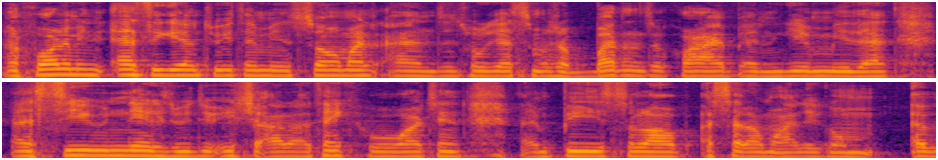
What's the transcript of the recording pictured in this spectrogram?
and follow me on Instagram, Twitter means so much, and don't forget smash a button, subscribe, and give me that, and see you next video, inshallah. Thank you for watching, and peace, love, assalamu alaikum, everyone.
